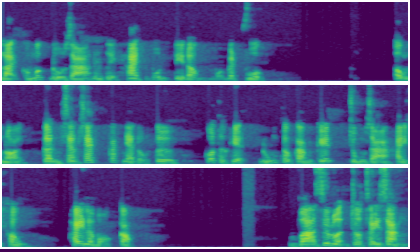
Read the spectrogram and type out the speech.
lại có mức đấu giá lên tới 2,4 tỷ đồng mỗi mét vuông. Ông nói cần xem xét các nhà đầu tư có thực hiện đúng theo cam kết trúng giá hay không, hay là bỏ cọc. Và dư luận cho thấy rằng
